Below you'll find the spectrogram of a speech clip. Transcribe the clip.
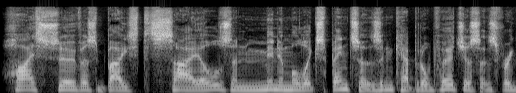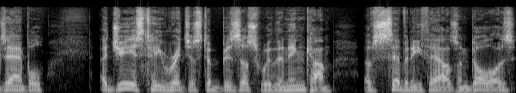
high service based sales and minimal expenses and capital purchases. For example, a GST registered business with an income of $70,000,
